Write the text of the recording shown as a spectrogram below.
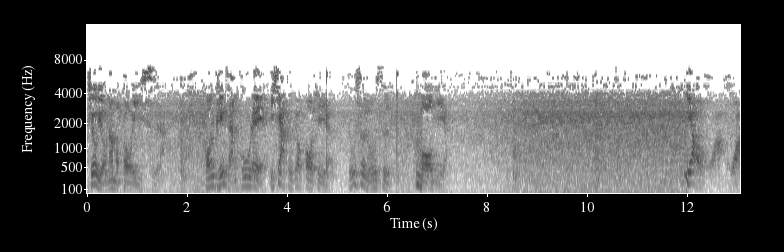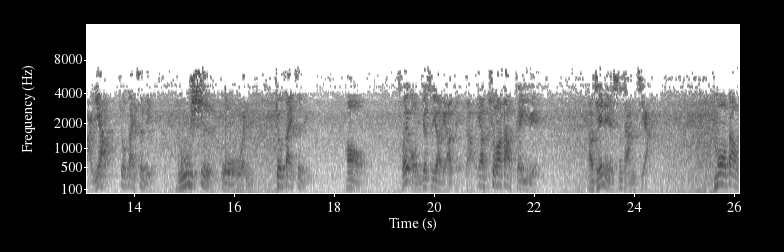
就有那么多意思了。我们平常忽略，一下子就过去了，如是如是，模一样。药法法药就在这里。如是我闻，就在这里哦，所以我们就是要了解到，要抓到根源。老前也时常讲，摸到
